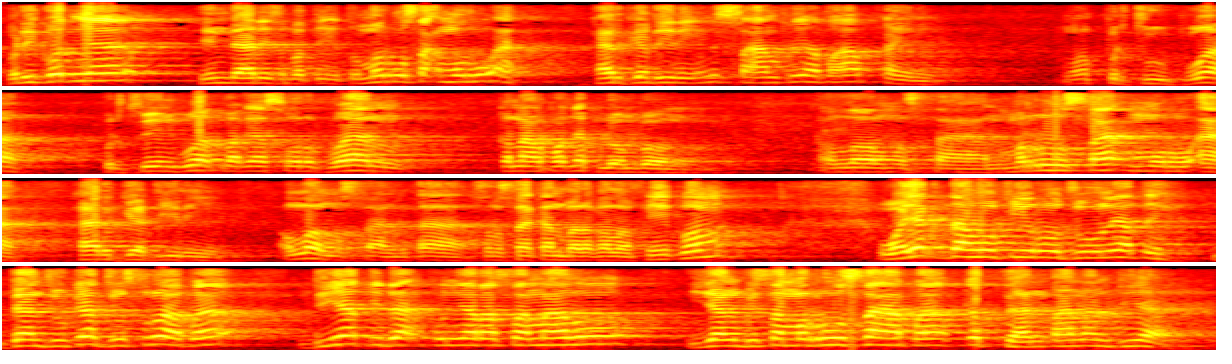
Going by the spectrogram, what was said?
Berikutnya hindari seperti itu, merusak muruah harga diri. Ini santri atau apa ini? Mau berjubah, berjenggot pakai sorban, knalpotnya belombong. Allah musta'an, merusak muruah harga diri. Allah musta'an kita selesaikan barakallahu fikum. Wa yaktahu fi dan juga justru apa? Dia tidak punya rasa malu yang bisa merusak apa? kejantanan dia.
